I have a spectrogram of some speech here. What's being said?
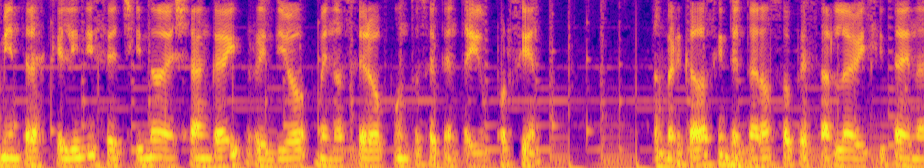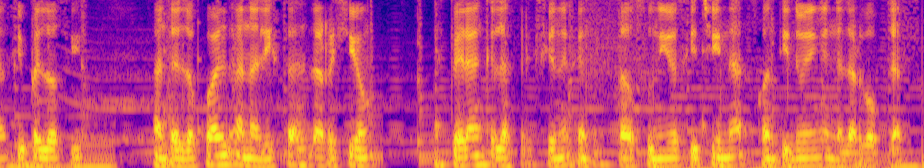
mientras que el índice chino de Shanghai rindió menos 0.71%. Los mercados intentaron sopesar la visita de Nancy Pelosi, ante lo cual analistas de la región esperan que las fricciones entre Estados Unidos y China continúen en el largo plazo.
